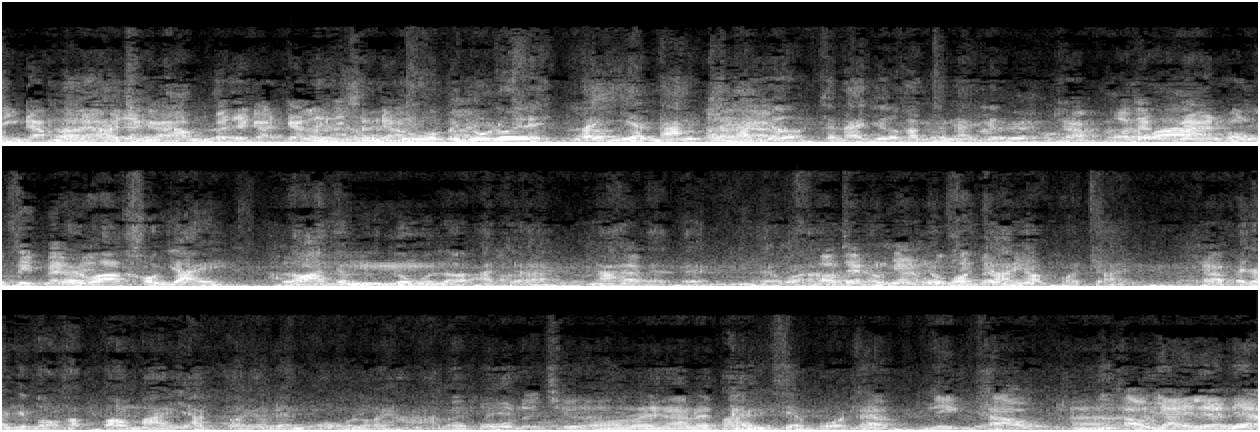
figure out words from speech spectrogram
ชิงดำเลยนะบรรยากาศบรรยากาศการเล่นที่ชิงดำดูไปดูเลยละเอียดนะชนะเยอะชนะเยอะครับชนะเยอะครับพอใจผลงานของลูกศิษย์ไหมแต่ว่าเขาใหญ่เราอาจจะมีโดนแล้วอาจจะนะครับแต่แต่แต่ว่าพอใจผลงานของลูกพศิอษย์ใจไหมครับพอใจ ครับก็อย่างที่บอกครับเป้าหมายอยากต่อยกับแรมโพร้อยห้าร้อโอ้ยโหแปดเลยเชื่ออ๋อร้อยห้าร้อยแปผ่าดนเสียโบสครับนี่ข่าวอ่า ข่าวใหญ่เลยเนี่ย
